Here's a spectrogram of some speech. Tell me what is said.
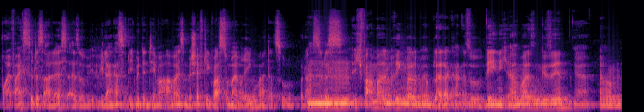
Woher weißt du das alles? Also wie, wie lange hast du dich mit dem Thema Ameisen beschäftigt? Warst du mal im Regenwald dazu? Oder hast du das? Mm, Ich war mal im Regenwald, aber habe leider also wenig Ameisen gesehen. Ja. Ähm,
